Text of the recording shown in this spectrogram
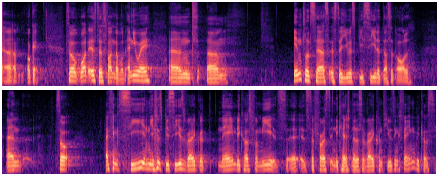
Um, OK, so what is this Thunderbolt anyway? And um, Intel says it's the USB-C that does it all. And so I think C in USB-C is a very good name because for me it's, it's the first indication that it's a very confusing thing because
